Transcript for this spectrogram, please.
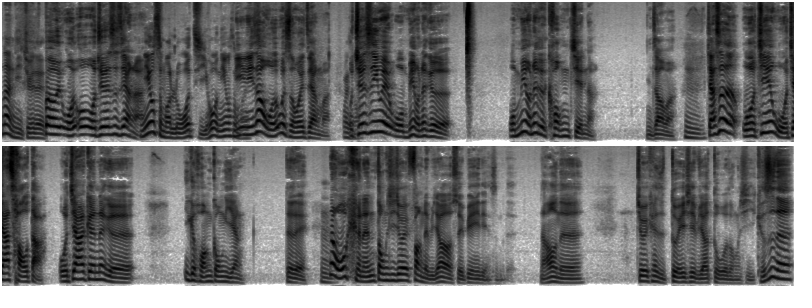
那你觉得？不，我我我觉得是这样啊。你有什么逻辑，或你有什么？你你知道我为什么会这样吗？我觉得是因为我没有那个，我没有那个空间呐，你知道吗？嗯。假设我今天我家超大，我家跟那个一个皇宫一样，对不对？嗯。那我可能东西就会放的比较随便一点什么的，然后呢？就会开始堆一些比较多的东西，可是呢，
